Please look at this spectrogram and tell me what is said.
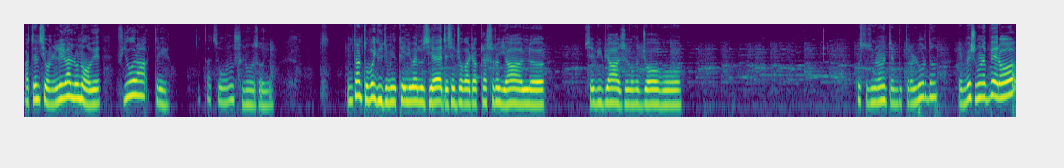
Attenzione, livello 9, Fiora 3. Che cazzo conosce? Non lo so io. Intanto voi ditemi che livello siete, se giocate a Clash Royale se vi piace come gioco questo sicuramente mi butterà all'orda e invece non è vero?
